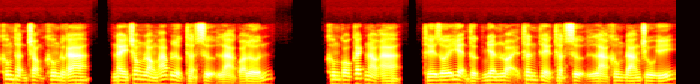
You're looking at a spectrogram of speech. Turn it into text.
Không thận trọng không được a, này trong lòng áp lực thật sự là quá lớn. Không có cách nào a, thế giới hiện thực nhân loại thân thể thật sự là không đáng chú ý,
